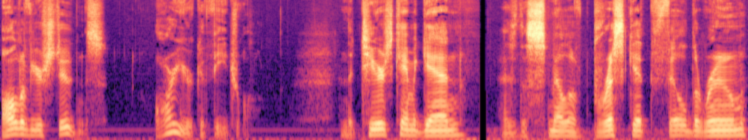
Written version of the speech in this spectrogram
all of your students, are your cathedral. And the tears came again as the smell of brisket filled the room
